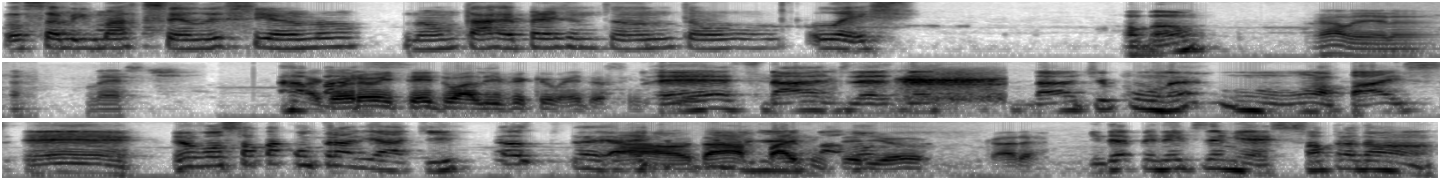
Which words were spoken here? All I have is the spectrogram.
nosso amigo Marcelo esse ano não tá representando, então, o Leste. Robão? Galera, leste. Rapaz, Agora eu entendo o alívio que o Wendel sentiu. É, dá, dá, dá, dá tipo, né? um- uma paz. É, eu vou só para contrariar aqui. Eu, é, é Ah, tipo dá uma paz falou, interior, cara. Independentes MS, só para dar uma,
